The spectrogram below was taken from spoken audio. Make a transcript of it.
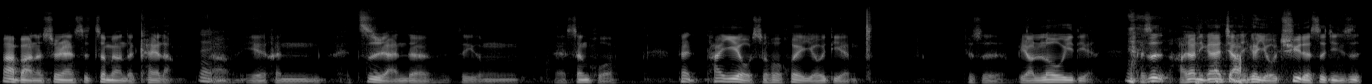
爸爸呢，虽然是这么样的开朗，对啊，也很自然的这种呃生活，但他也有时候会有一点，就是比较 low 一点。可是好像你刚才讲一个有趣的事情是，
